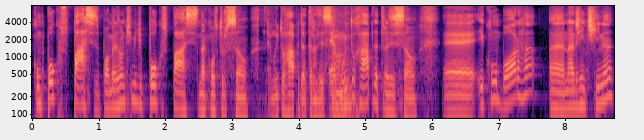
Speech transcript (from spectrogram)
com poucos passes. O Palmeiras é um time de poucos passes na construção. É muito rápida a transição. É muito rápida a transição. É, e com o Borja, Uh, na Argentina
